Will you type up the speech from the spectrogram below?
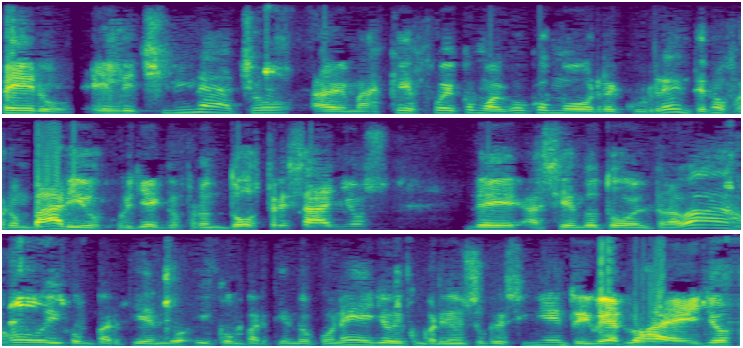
pero el de Chini Nacho, además que fue como algo como recurrente, ¿no? Fueron varios proyectos, fueron dos, tres años de haciendo todo el trabajo y compartiendo, y compartiendo con ellos y compartiendo su crecimiento y verlos a ellos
